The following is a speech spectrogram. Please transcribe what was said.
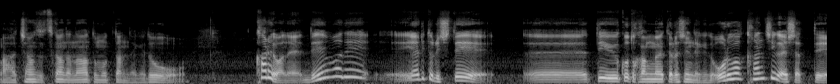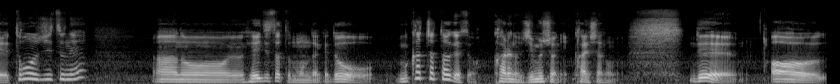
あチャンスつかんだなと思ったんだけど、彼はね、電話でやり取りして、えー、っていうこと考えたらしいんだけど、俺は勘違いしちゃって、当日ね、あの、平日だったと思うんだけど、向かっちゃったわけですよ。彼の事務所に、会社の。で、ああ、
